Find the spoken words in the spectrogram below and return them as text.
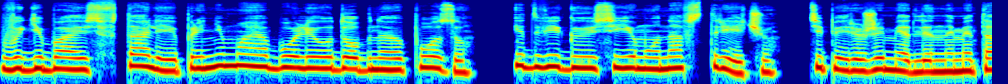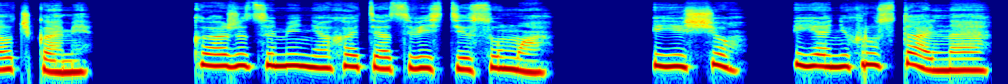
Выгибаюсь в талии, принимая более удобную позу и двигаюсь ему навстречу, теперь уже медленными толчками. Кажется, меня хотят свести с ума. И еще, я не хрустальная.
